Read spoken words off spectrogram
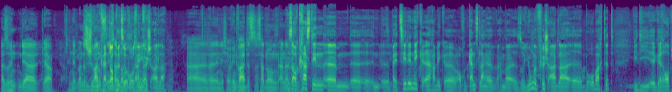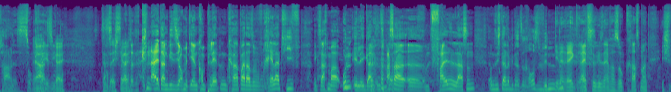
also hinten der, ja, nennt man das so Schwanz? ungefähr doppelt so groß wie ein Fischadler. Äh, weiß ich nicht. Auf jeden Fall hat es, das hat noch einen anderen Das ist auch krass, den ähm, äh, in, äh, bei Zedenick äh, habe ich äh, auch ganz lange haben wir so junge Fischadler äh, beobachtet, wie die geraubt haben. Das ist so Ja, crazy. das ist geil. Das, ist echt geil. Also, das knallt dann, wie sie sich auch mit ihrem kompletten Körper da so relativ, ich sag mal, unelegant ins Wasser äh, fallen lassen und sich dann wieder so rauswinden. Generell Greifvögel sind einfach so krass, Mann. Ich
